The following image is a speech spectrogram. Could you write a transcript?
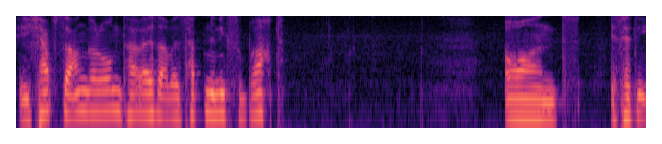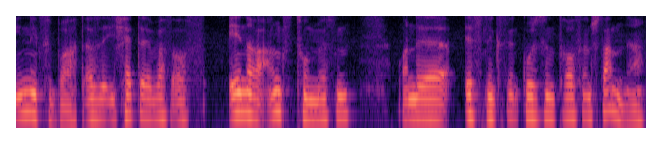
ich habe sie angelogen teilweise, aber es hat mir nichts gebracht. Und es hätte ihnen nichts gebracht. Also ich hätte was aus innerer Angst tun müssen und äh, ist nichts Gutes daraus entstanden. Ja.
